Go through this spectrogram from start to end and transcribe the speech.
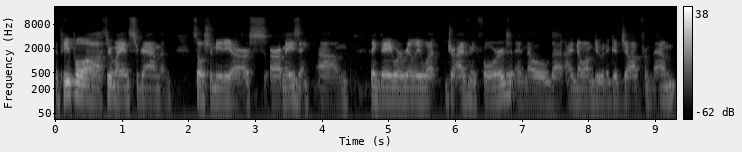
the people uh, through my Instagram and social media are are amazing. Um, I think they were really what drive me forward, and know that I know I'm doing a good job from them,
